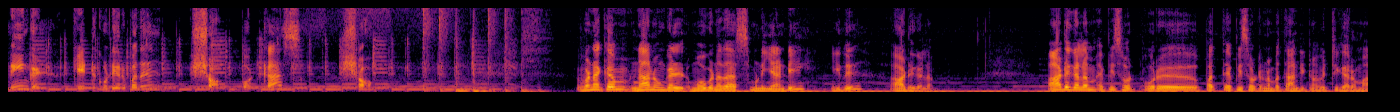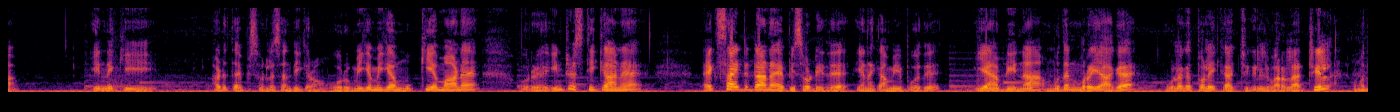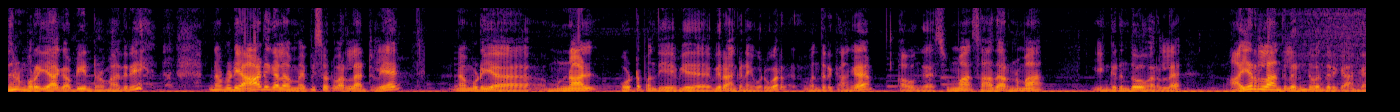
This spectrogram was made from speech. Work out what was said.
நீங்கள் கேட்டுக்கொண்டிருப்பது shock podcast shock. வணக்கம் நான் உங்கள் மோகனதாஸ் முனியாண்டி. இது ஆடுகளம். ஆடுகளம் எபிசோட் ஒரு பத்து எபிசோடு நம்ம தாண்டிட்டோம் வெற்றிகரமாக இன்னைக்கு அடுத்த எபிசோடில் சந்திக்கிறோம். ஒரு மிக மிக முக்கியமான ஒரு இன்ட்ரெஸ்டிங்கான எக்ஸைட்டடான எபிசோட் இது எனக்கு அமைய போகுது. ஏன் அப்படின்னா முதன் முறையாக உலக தொலைக்காட்சிகளில் வரலாற்றில் முதன் முறையாக அப்படின்ற மாதிரி நம்மளுடைய ஆடுகளம் எபிசோட் வரலாற்றிலே நம்முடைய முன்னாள் ஓட்டப்பந்தய வீ வீராங்கனை ஒருவர் வந்திருக்காங்க. அவங்க சும்மா சாதாரணமாக எங்கிருந்தோ வரல. அயர்லாந்துலேருந்து வந்திருக்காங்க.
